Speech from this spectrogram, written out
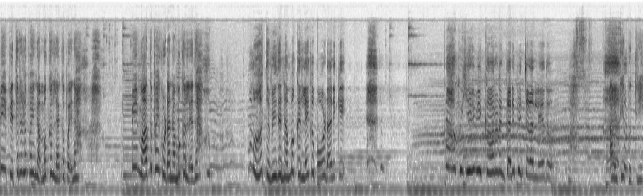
మీ పితరులపై నమ్మకం లేకపోయినా మీ మాతపై కూడా నమ్మకం లేదా? మాత మీద నమ్మకం లేకపోవడానికి నాకు ఏమీ కారణం కనిపించడం లేదు. అయితే పుత్రి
